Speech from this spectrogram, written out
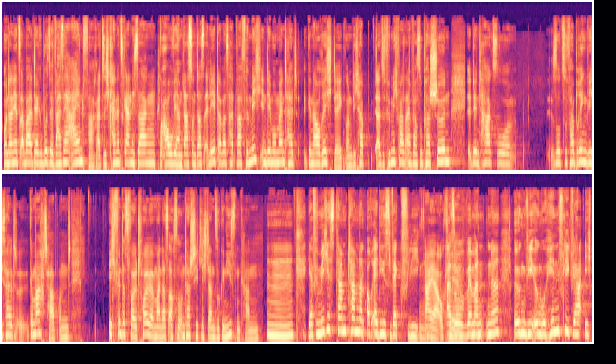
Und dann jetzt aber der Geburtstag war sehr einfach. Also ich kann jetzt gar nicht sagen, wow, wir haben das und das erlebt, aber es hat, war für mich in dem Moment halt genau richtig. Und ich habe, also für mich war es einfach super schön, den Tag so so zu verbringen, wie ich es halt äh, gemacht habe. Und ich finde das voll toll, wenn man das auch so unterschiedlich dann so genießen kann. Mm. Ja, für mich ist Tamtam -Tam dann auch eher dieses Wegfliegen. Ah ja, okay. Also wenn man ne, irgendwie irgendwo hinfliegt, wir, ich,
